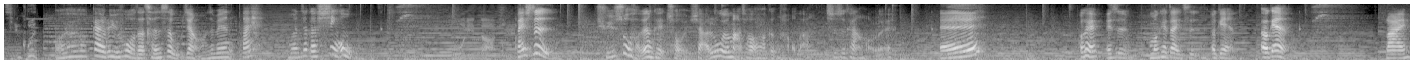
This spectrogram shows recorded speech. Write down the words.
乾坤。我要概率获得橙色武将，我们这边来，我们这个信物。武林大师。没事，徐庶好像可以抽一下，如果有马超的话更好啦，试试看好了。哎，OK，没事，我们可以再一次，again。Again，来，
